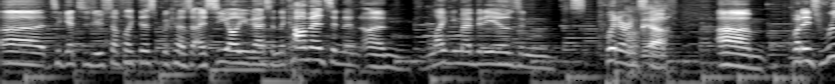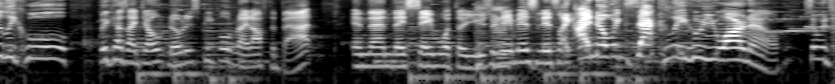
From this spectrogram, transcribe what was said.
uh, to get to do stuff like this because I see all you guys in the comments and, and um, liking my videos and Twitter and Oh, yeah. stuff. Um, but it's really cool because I don't notice people right off the bat, and then they say what their Mm-hmm. username is, and it's like I know exactly who you are now. So it's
